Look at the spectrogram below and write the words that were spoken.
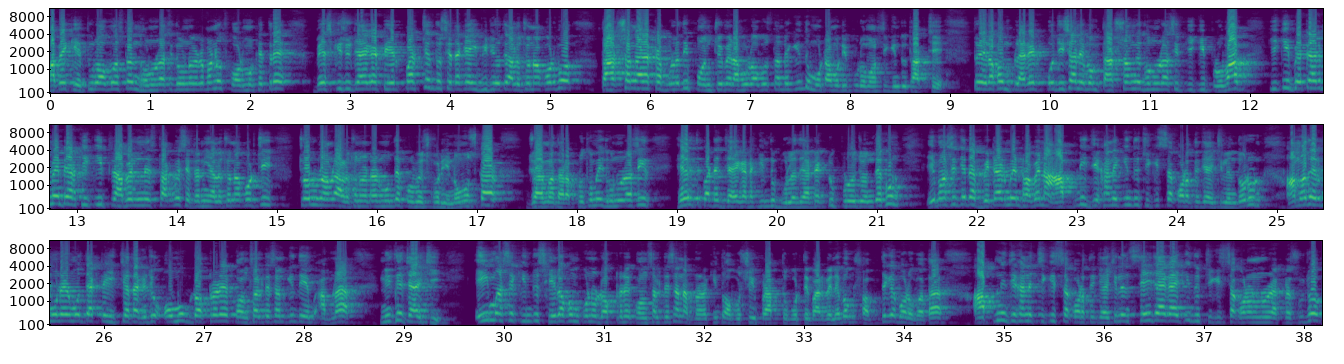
ভাবে কেতুর অবস্থান ধনুরাশি ধনুলগ্নের মানুষ কর্মক্ষেত্রে বেশ কিছু জায়গা টের পাচ্ছেন, তো সেটাকে এই ভিডিওতে আলোচনা করব। তার সঙ্গে আর একটা বলে দিই, পঞ্চমে রাহুর অবস্থানটা কিন্তু মোটামুটি পুরো মাসই কিন্তু থাকছে। তো এরকম প্ল্যানেট পজিশন এবং তার সঙ্গে ধনুরাশির কি কি প্রভাব, কি কি বেটারমেন্ট আর কি কি ট্রাভেলনেস থাকবে সেটা নিয়ে আলোচনা করছি। চলুন আমরা আলোচনাটার মধ্যে প্রবেশ করি। নমস্কার, জয় মা তারা। প্রথমেই ধনুরাশির হেলথ পার্টের জায়গাটা কিন্তু বলে দেওয়াটা একটু প্রয়োজন। দেখুন, এ মাসে যেটা বেটারমেন্ট হবে না, আপনি যেখানে কিন্তু চিকিৎসা করাতে চাইছিলেন। ধরুন, আমাদের মনের মধ্যে একটা ইচ্ছা থাকে যে, অমুক ডক্টরের কনসালটেশন কিন্তু আমরা নিতে চাইছি। এই মাসে কিন্তু সেরকম কোনো ডক্টরের কনসালটেশন আপনারা কিন্তু অবশ্যই প্রাপ্ত করতে পারবেন এবং সব থেকে বড় কথা, আপনি যেখানে চিকিৎসা করাতে চাইছিলেন সেই জায়গায় কিন্তু চিকিৎসা করানোর একটা সুযোগ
